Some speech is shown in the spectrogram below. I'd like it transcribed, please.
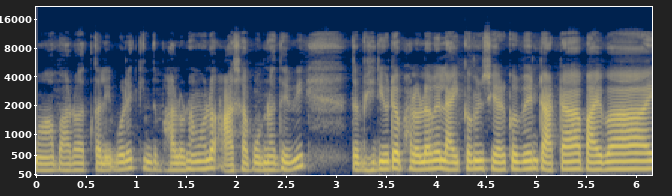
মা বারো হাতকালি বলে, কিন্তু ভালো নাম হলো আশাপূর্ণা দেবী। তো ভিডিওটা ভালো লাগলে লাইক কমেন্ট শেয়ার করবেন। Tata bye bye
